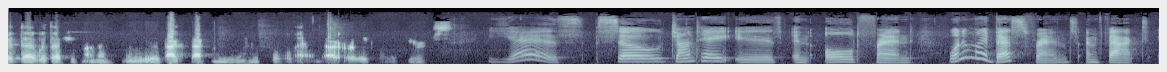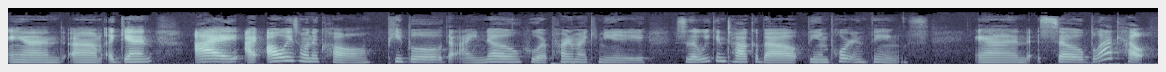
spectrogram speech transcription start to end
with uh, with us Shoshana when we were back back in high school and our early college years. Yes. So Jonte is an old friend, one of my best friends, in fact. And um, again, I I always want to call people that I know who are part of my community so that we can talk about the important things. And so, Black health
